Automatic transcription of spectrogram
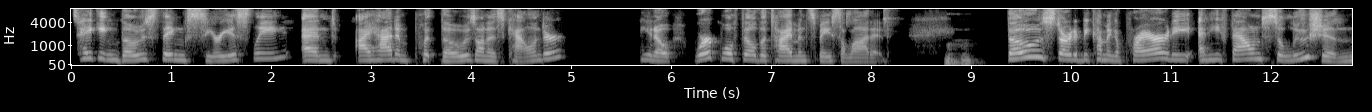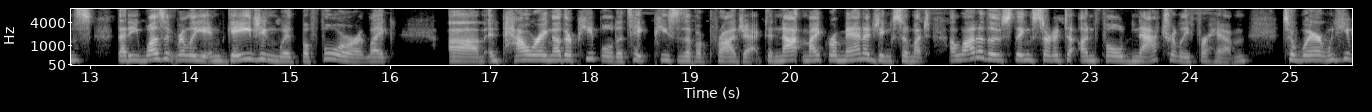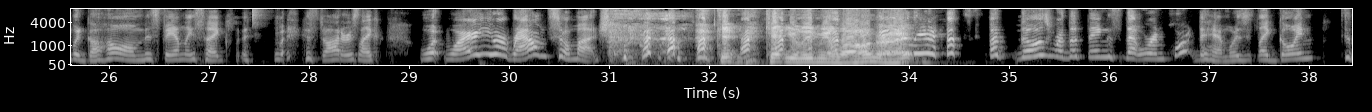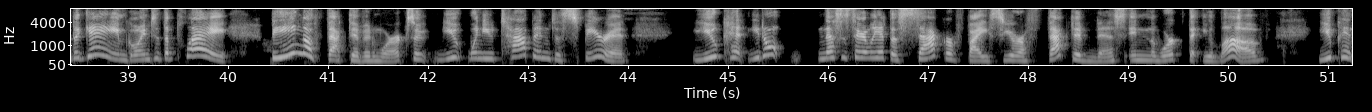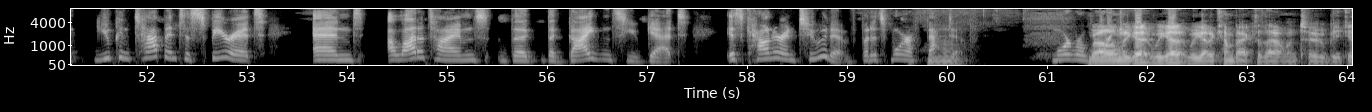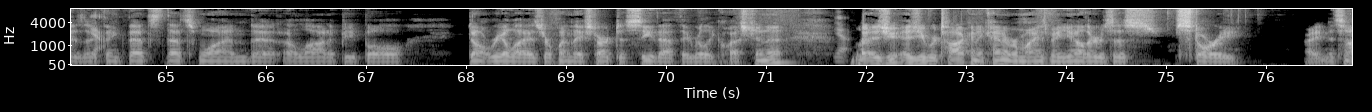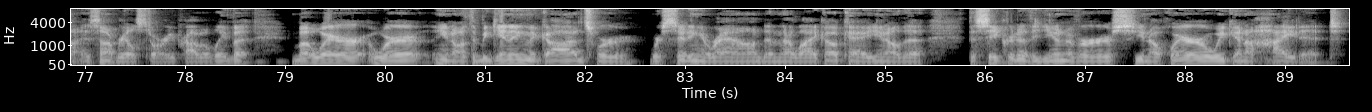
taking those things seriously, and I had him put those on his calendar, you know, work will fill the time and space allotted. Mm-hmm those started becoming a priority and he found solutions that he wasn't really engaging with before like um, empowering other people to take pieces of a project and not micromanaging so much. A lot of those things started to unfold naturally for him to where when he would go home his family's like his daughter's like what why are you around so much? Can't, can't you leave me alone right? but those were the things that were important to him was like going to the game, going to the play, being effective in work. So you when you tap into spirit, you can you don't necessarily have to sacrifice your effectiveness in the work that you love. You can you can tap into spirit and a lot of times the the guidance you get is counterintuitive, but it's more mm-hmm. effective. Mm-hmm more rewarding. Well, and we got we got we got to come back to that one too because I yeah. think that's that's one that a lot of people don't realize or when they start to see that they really question it. Yeah. But as you as you were talking it kind of reminds me you know there's this story right? And it's not it's not real story probably but but where where you know at the beginning the gods were were sitting around and they're like okay you know the the secret of the universe you know where are we going to hide it?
